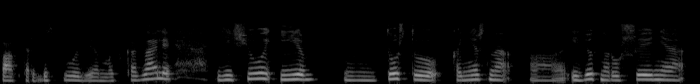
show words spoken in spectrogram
фактор бесплодия мы сказали, еще и то, что, конечно, а, идет нарушение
